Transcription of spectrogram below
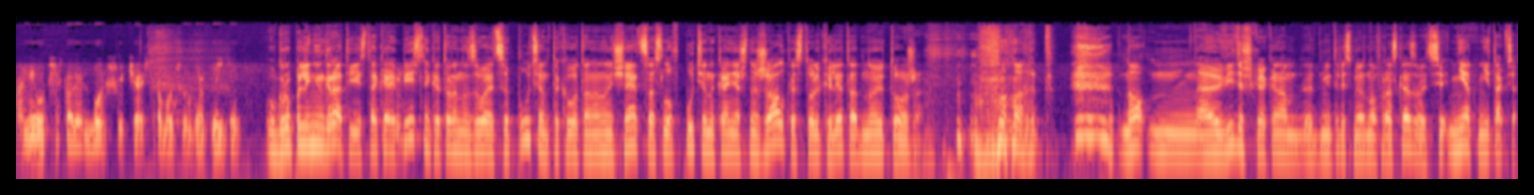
они вот составляют большую часть рабочего дня президента. У группы «Ленинград» есть такая песня, которая называется «Путин». Так вот, она начинается со слов «Путина, конечно, жалко, столько лет одно и то же». Вот. Но а видишь, как нам Дмитрий Смирнов рассказывает, нет, не так все.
